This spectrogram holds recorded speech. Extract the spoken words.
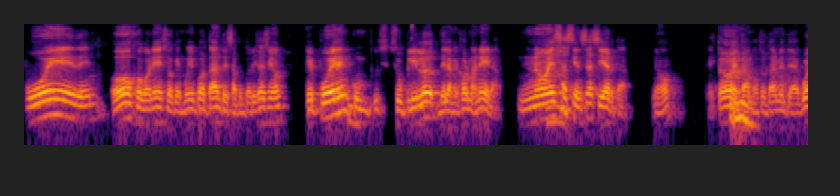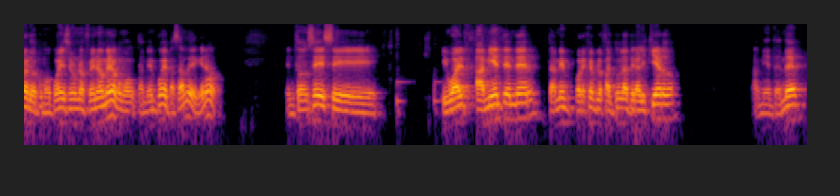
pueden, ojo con eso, que es muy importante esa puntualización, que pueden suplirlo de la mejor manera. No es a ciencia cierta, ¿no? Esto estamos totalmente de acuerdo, como pueden ser unos fenómenos, como también puede pasarle de que no. Entonces, eh, igual, a mi entender, también, por ejemplo, faltó un lateral izquierdo, a mi entender,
